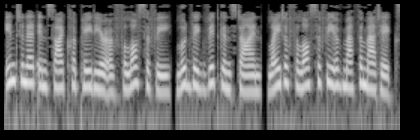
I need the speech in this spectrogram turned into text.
Internet Encyclopedia of Philosophy, Ludwig Wittgenstein, later Philosophy of Mathematics.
